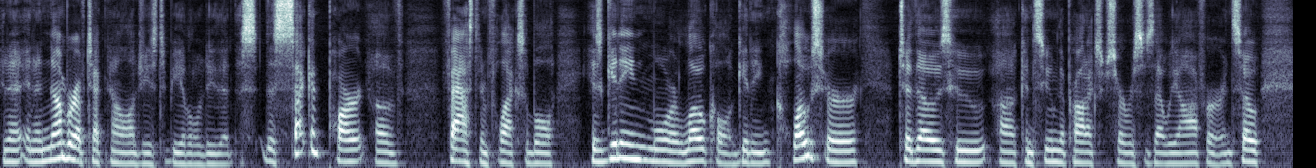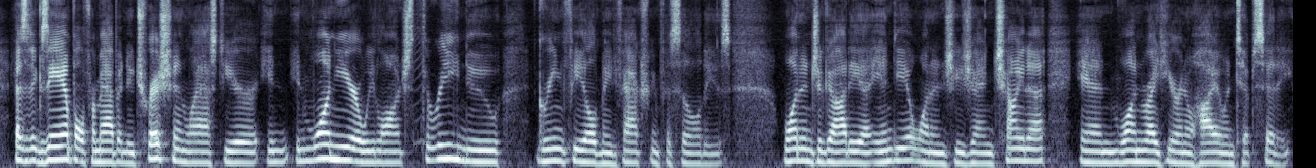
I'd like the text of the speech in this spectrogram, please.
in a, in a number of technologies to be able to do that. The, the second part of fast and flexible is getting more local, getting closer to those who uh, consume the products or services that we offer. And so, as an example from Abbott Nutrition last year, in, in one year, we launched three new greenfield manufacturing facilities one in Jhagadia, India, one in Zhejiang, China, and one right here in Ohio in Tipp City.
